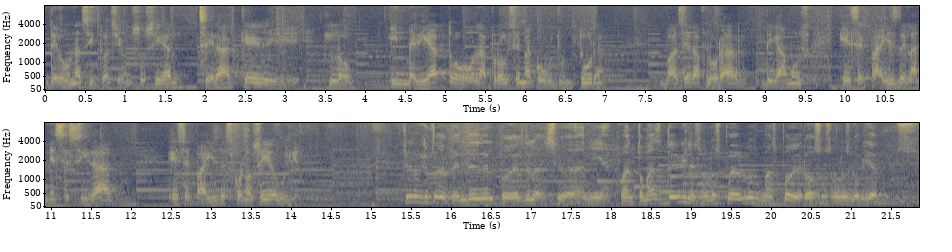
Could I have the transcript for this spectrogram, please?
de una situación social? ¿Será que lo inmediato o la próxima coyuntura va a ser aflorar, digamos, ese país de la necesidad, ese país desconocido, William? Yo creo que esto depende del poder de la ciudadanía. Cuanto más débiles son los pueblos, más poderosos son los gobiernos.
